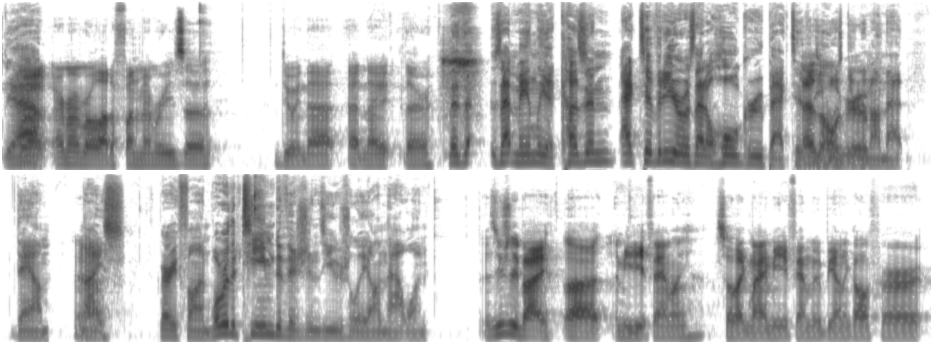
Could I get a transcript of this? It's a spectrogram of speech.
Yeah. But I remember a lot of fun memories uh, doing that at night there. Is that, is that mainly a cousin activity or was that a whole group activity? That was a whole group. on that. Damn. Nice. Very fun. What were the team divisions usually on that one? It's usually by uh, immediate family. So like my immediate family would be on a golf cart,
